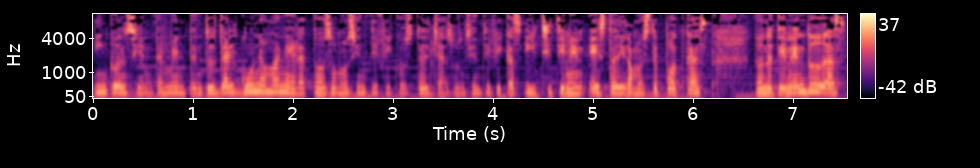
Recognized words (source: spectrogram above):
inconscientemente. Entonces, de alguna manera, todos somos científicos, ustedes ya son científicas y si tienen este, digamos, este podcast donde tienen dudas,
